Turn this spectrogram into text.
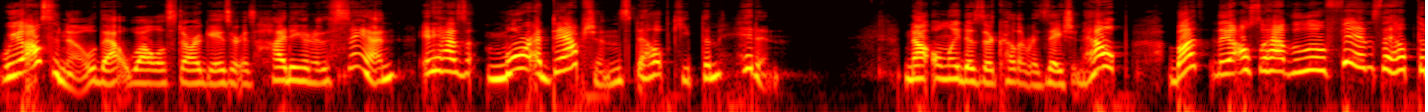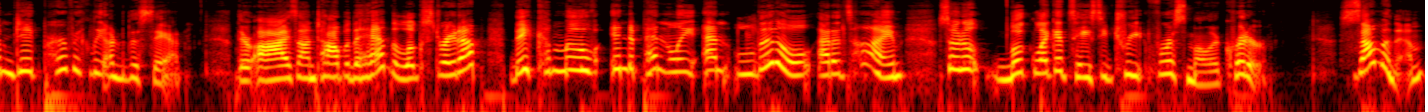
We also know that while a stargazer is hiding under the sand, it has more adaptations to help keep them hidden. Not only does their colorization help, but they also have the little fins that help them dig perfectly under the sand. Their eyes on top of the head that look straight up, they can move independently and little at a time so it'll look like a tasty treat for a smaller critter. Some of them,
